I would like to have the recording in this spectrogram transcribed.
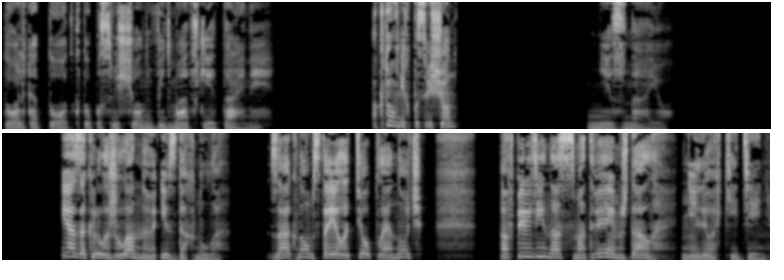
Только тот, кто посвящен в ведьмацкие тайны. А кто в них посвящен? Не знаю. Я закрыла желанную и вздохнула. За окном стояла теплая ночь, а впереди нас с Матвеем ждал нелегкий день.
